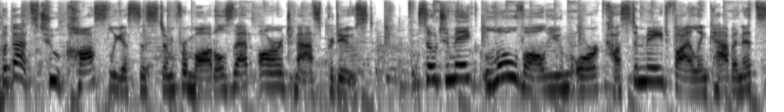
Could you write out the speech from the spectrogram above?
But that's too costly a system for models that aren't mass produced. So, to make low volume or custom made filing cabinets,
